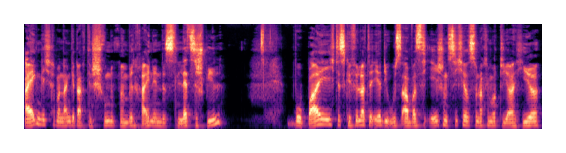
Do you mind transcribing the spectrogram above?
eigentlich hat man dann gedacht, den Schwung nimmt man mit rein in das letzte Spiel. Wobei ich das Gefühl hatte, eher die USA war sich eh schon sicher, so nach dem Motto, ja, hier,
